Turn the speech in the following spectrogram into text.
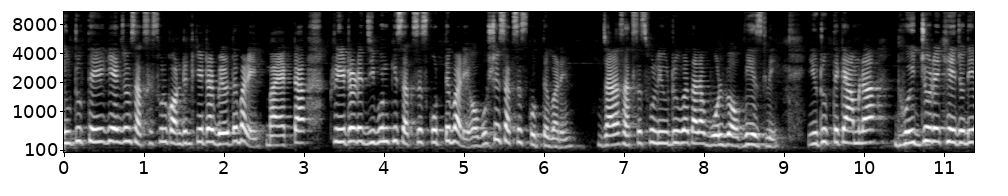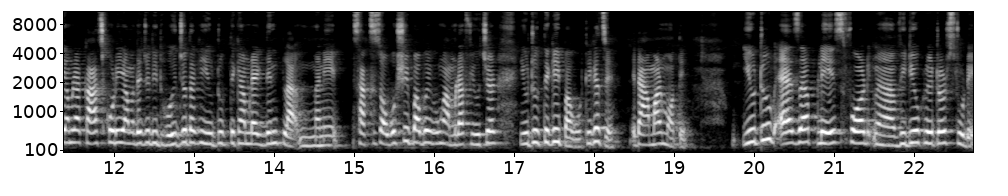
ইউটিউব থেকে কি একজন সাকসেসফুল কন্টেন্ট ক্রিয়েটার বেরোতে পারে? বা একটা ক্রিয়েটারের জীবন কি সাকসেস করতে পারে? অবশ্যই সাকসেস করতে পারে। যারা সাকসেসফুল ইউটিউবার তারা বলবে অবভিয়াসলি ইউটিউব থেকে আমরা ধৈর্য রেখে যদি আমরা কাজ করি আমাদের যদি ধৈর্য থাকে ইউটিউব থেকে আমরা একদিন মানে সাকসেস অবশ্যই পাবো এবং আমরা ফিউচার ইউটিউব থেকেই পাবো, ঠিক আছে? এটা আমার মতে। YouTube as a place for video creators today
